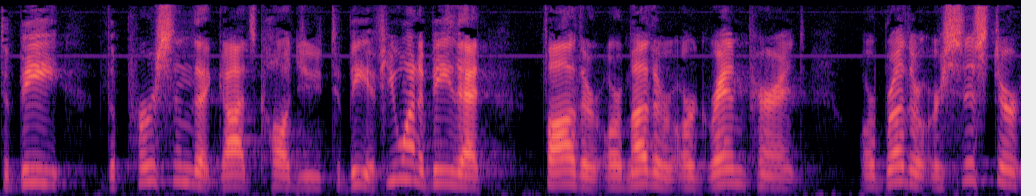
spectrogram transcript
to be the person that God's called you to be, if you want to be that father or mother or grandparent or brother or sister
